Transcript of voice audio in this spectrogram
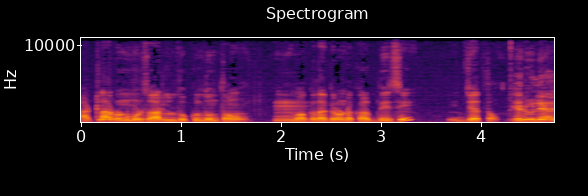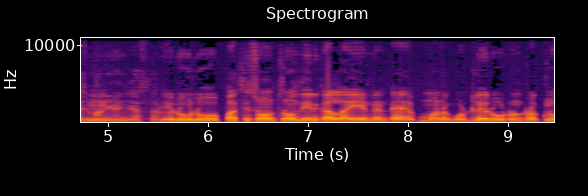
అట్లా రెండు మూడు సార్లు దుక్కులు దుంతాం మొక్క దగ్గర ఉన్న కలుపు తీసి ఇది చేస్తాం ఎరువుల యాజమాన్యం ఏం చేస్తారు? ఎరువులు ప్రతి సంవత్సరం దీనికల్లా ఏంటంటే మన గొడ్ల ఎరువు రెండు ట్రక్కులు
